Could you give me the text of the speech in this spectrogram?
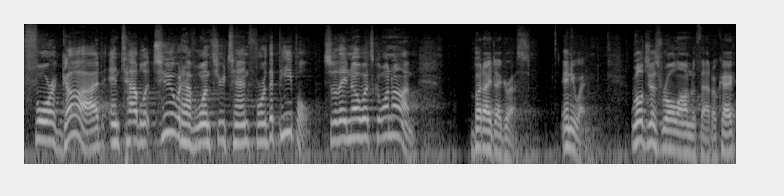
for God, and tablet two would have one through 10 for the people. So they know what's going on. But I digress. Anyway, we'll just roll on with that, okay?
